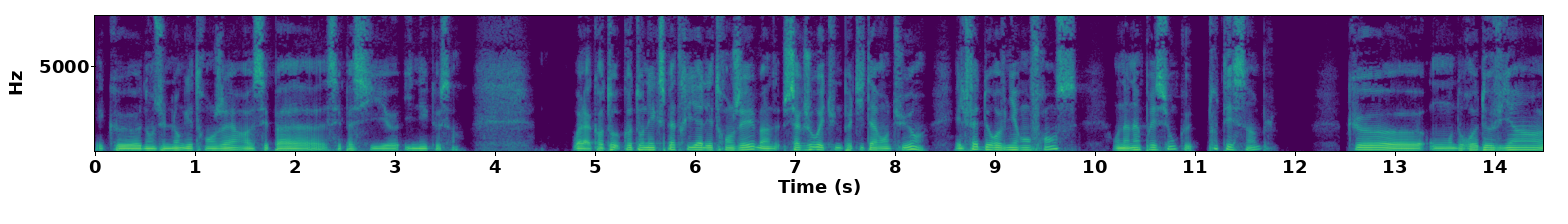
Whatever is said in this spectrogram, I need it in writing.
et que dans une langue étrangère, euh, c'est pas, c'est pas si euh, inné que ça. Voilà, quand on, quand on est expatrié à l'étranger, ben, chaque jour est une petite aventure, et le fait de revenir en France, on a l'impression que tout est simple, que on redevient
